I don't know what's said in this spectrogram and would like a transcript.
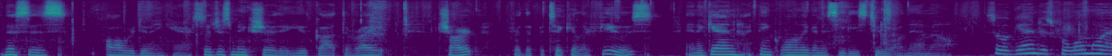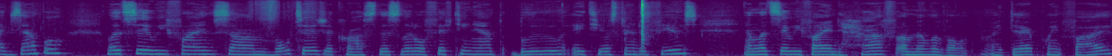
This is all we're doing here. So just make sure that you've got the right chart for the particular fuse. And again, I think we're only going to see these two on the ML. So again, just for one more example, let's say we find some voltage across this little 15 amp blue ATO standard fuse. And let's say we find half a millivolt right there, 0.5.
